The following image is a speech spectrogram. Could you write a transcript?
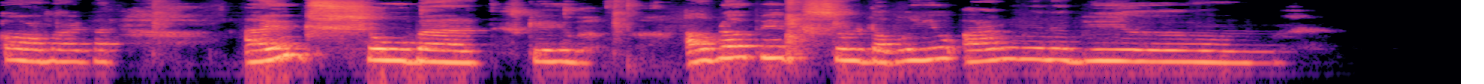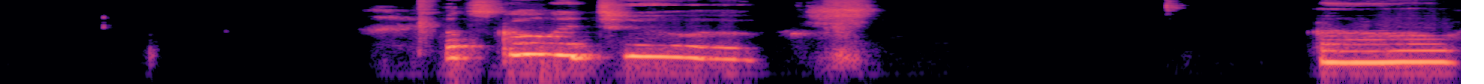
Oh my god. I am so bad at this game. I'm not being Sir W. I'm gonna be um Let's go into uh, um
